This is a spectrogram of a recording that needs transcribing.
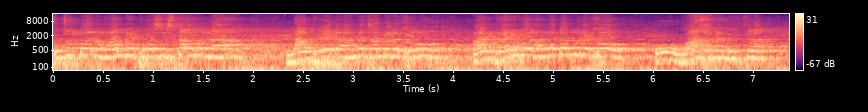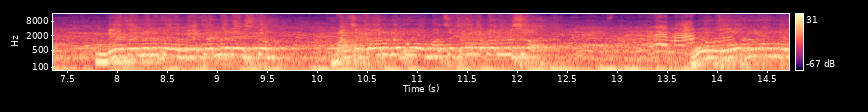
కుటుంబాలు వాళ్ళే పోషిస్తా ఉన్నా నా పేద అన్నదమ్ములకు ఆ డ్రైవర్ అన్నదమ్ములకు ఓ వాహన మిత్ర నేతన్నలకు ఓ నేతన్న నేస్తం మత్స్యకారులకు ఓ మత్స్యకార భరోసా. ఓ తోడు ఓ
